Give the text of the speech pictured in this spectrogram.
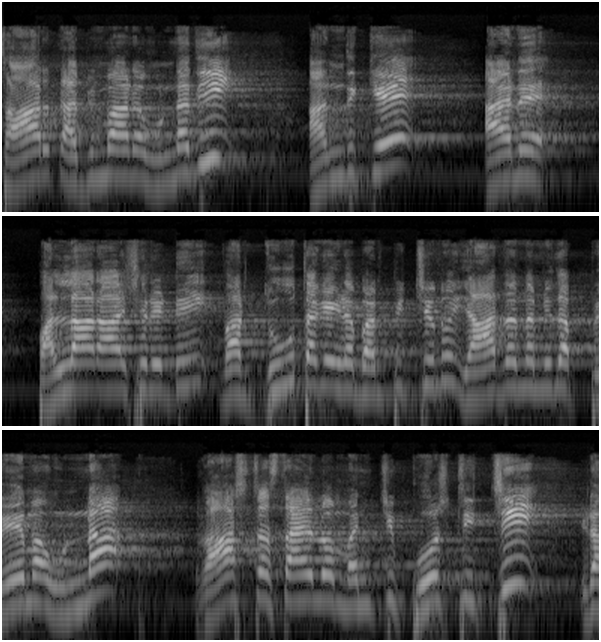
సారుకు అభిమానం ఉన్నది. అందుకే ఆయన పల్లారాశిరెడ్డి వారు దూతగా ఇక్కడ పంపించిండు యాదన్న మీద ప్రేమ ఉన్నా రాష్ట్ర స్థాయిలో మంచి పోస్ట్ ఇచ్చి ఇక్కడ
